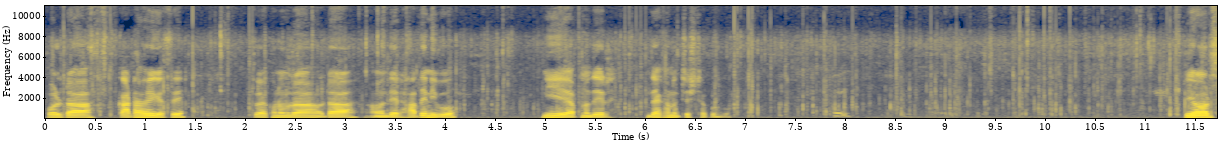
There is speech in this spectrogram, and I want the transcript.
ফলটা কাটা হয়ে গেছে। তো এখন আমরা ওটা আমাদের হাতে নিব। নিয়ে আপনাদের দেখানোর চেষ্টা করব। ভিওর্স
